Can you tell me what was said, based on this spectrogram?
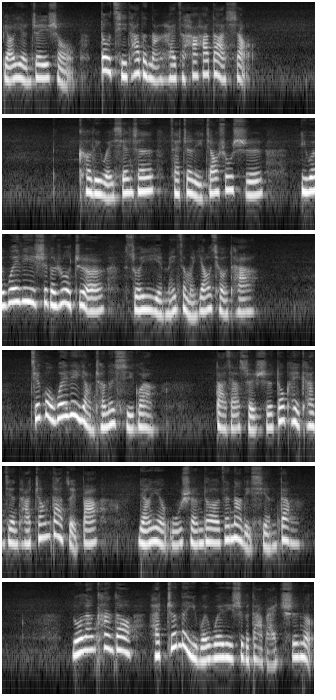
表演这一手，逗其他的男孩子哈哈大笑。克利维先生在这里教书时，以为威利是个弱智儿，所以也没怎么要求他。结果威利养成了习惯，大家随时都可以看见他张大嘴巴，两眼无神的在那里闲荡。罗兰看到，还真的以为威利是个大白痴呢。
